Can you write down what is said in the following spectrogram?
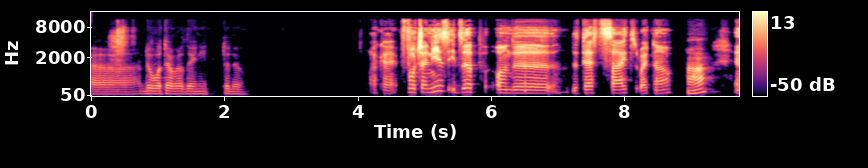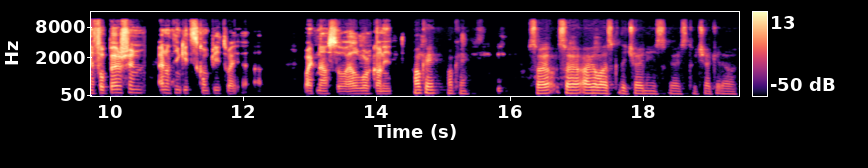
uh, do whatever they need to do. Okay. For Chinese, it's up on the the test site right now, Uh huh. and for Persian, I don't think it's complete right uh, right now. So I'll work on it. Okay. Okay. So so I will ask the Chinese guys to check it out.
